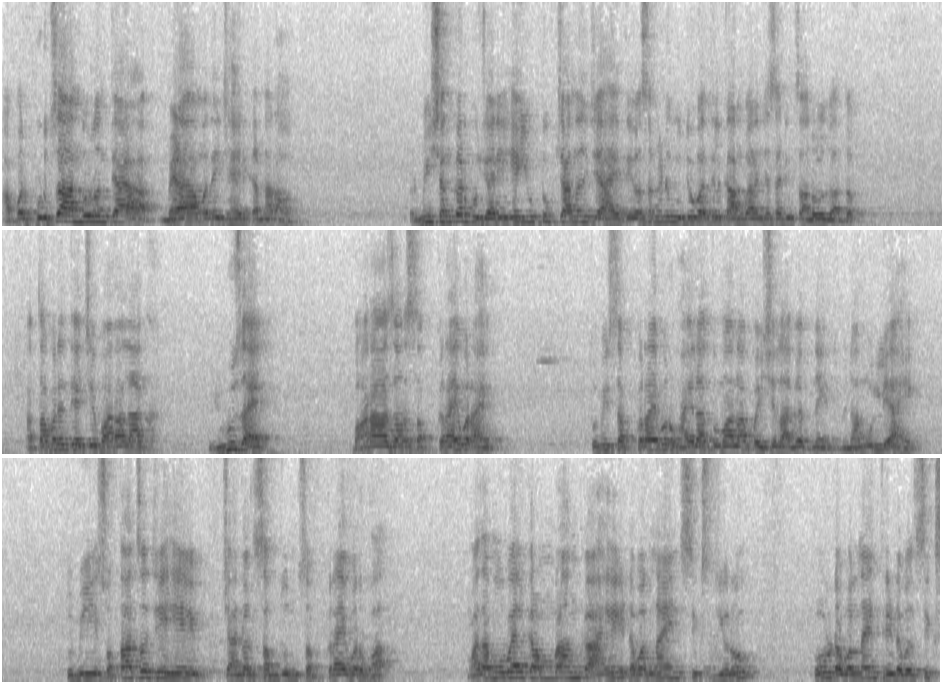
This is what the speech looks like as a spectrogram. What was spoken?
आपण पुढचं आंदोलन त्या मेळाव्यामध्ये जाहीर करणार आहोत. तर मी शंकर पुजारी हे यूट्यूब चॅनल जे आहे ते असंघटित उद्योगातील कामगारांच्यासाठी चालवलं जातं. आतापर्यंत याचे बारा लाख व्ह्यूज आहेत बारा हजार सबस्क्रायबर आहेत. तुम्ही सबस्क्रायबर व्हायला तुम्हाला पैसे लागत नाहीत विनामूल्य आहे. तुम्ही स्वतःचं जे हे चॅनल समजून सबस्क्रायबर व्हा. माझा मोबाईल क्रमांक आहे double nine six zero four double nine three double six.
